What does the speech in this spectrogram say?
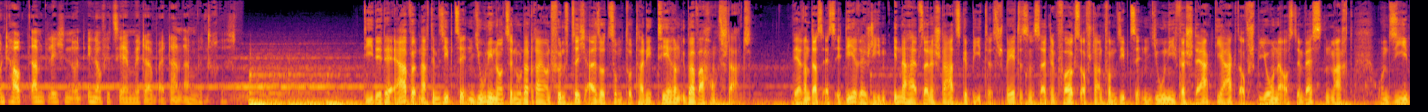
und hauptamtlichen und inoffiziellen Mitarbeitern anbetrifft. Die DDR wird nach dem 17. Juni 1953 also zum totalitären Überwachungsstaat. Während das SED-Regime innerhalb seines Staatsgebietes spätestens seit dem Volksaufstand vom 17. Juni verstärkt Jagd auf Spione aus dem Westen macht und sie,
